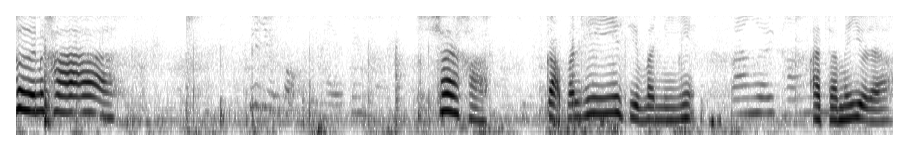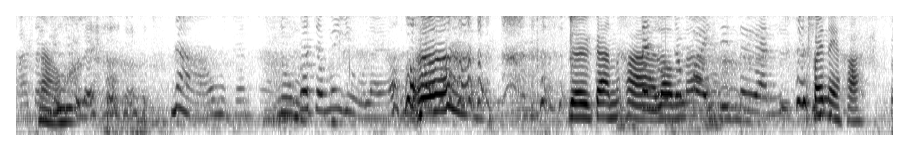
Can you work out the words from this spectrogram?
คืนค่ะ ใช่ค่ะ กลับวันที่ 20 วันนี้ ฟังเลยค่ะอาจจะไม่อยู่แล้วหนาวหนาวเหมือนกันค่ะหนูก็จะไม่อยู่แล้วเออเจอกันค่ะแต่หนูรอบจะหน้าไปสิ้นเดือน ไปไหนคะไป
